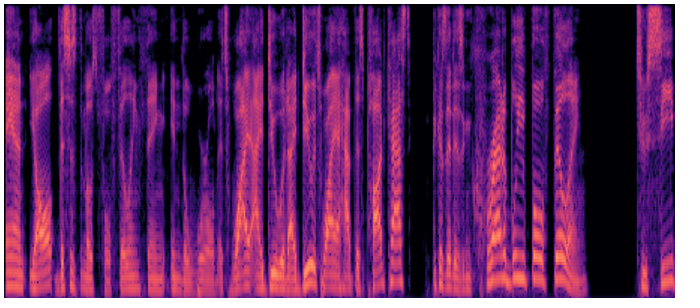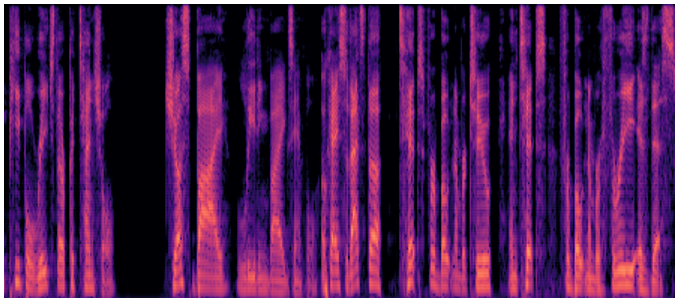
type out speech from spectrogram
and y'all, this is the most fulfilling thing in the world. It's why I do what I do. It's why I have this podcast because it is incredibly fulfilling to see people reach their potential just by leading by example. Okay, so that's the tips for boat number two. And tips for boat number three is this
